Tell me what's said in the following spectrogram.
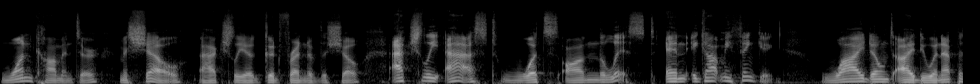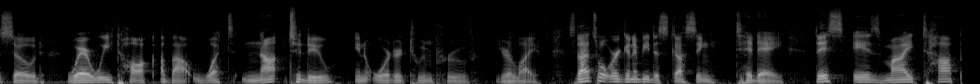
one commenter, Michelle, actually a good friend of the show, actually asked what's on the list, and it got me thinking why don't I do an episode where we talk about what not to do in order to improve your life? So that's what we're going to be discussing today. This is my top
